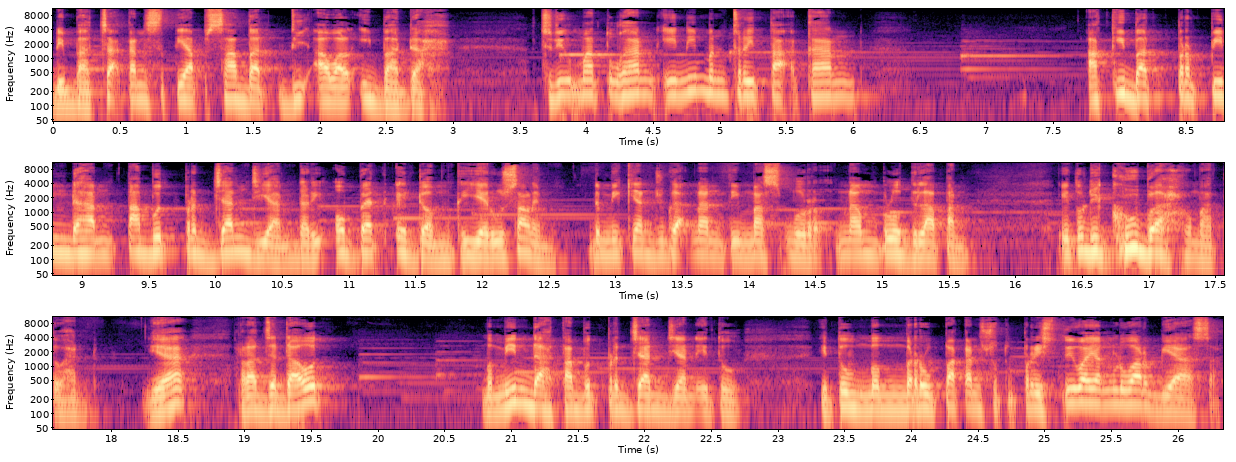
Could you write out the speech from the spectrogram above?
Dibacakan setiap sabat di awal ibadah. Jadi umat Tuhan ini menceritakan akibat perpindahan tabut perjanjian dari Obed Edom ke Yerusalem Demikian juga nanti Mazmur 68 itu digubah umat Tuhan. Ya, Raja Daud memindah tabut perjanjian itu. Itu merupakan suatu peristiwa yang luar biasa.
